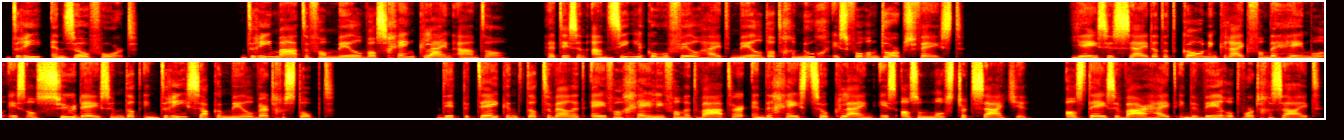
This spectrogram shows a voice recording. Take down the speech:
drie en zo voort. Drie maten van meel was geen klein aantal. Het is een aanzienlijke hoeveelheid meel dat genoeg is voor een dorpsfeest. Jezus zei dat het koninkrijk van de hemel is als zuurdesem dat in drie zakken meel werd gestopt. Dit betekent dat terwijl het evangelie van het water en de geest zo klein is als een mosterdzaadje, als deze waarheid in de wereld wordt gezaaid,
